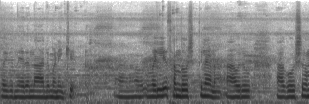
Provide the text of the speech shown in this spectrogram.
വൈകുന്നേരം നാല് മണിക്ക്. വലിയ സന്തോഷത്തിലാണ്. ആ ഒരു ആഘോഷം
